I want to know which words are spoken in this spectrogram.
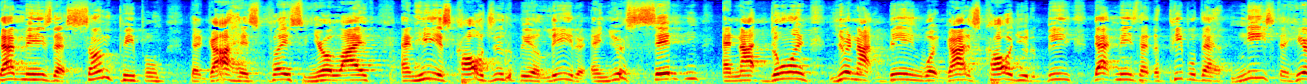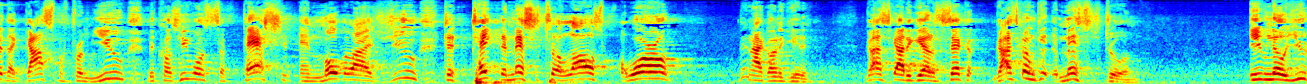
That means that some people that God has placed in your life and He has called you to be a leader and you're sitting and not doing, you're not being what God has called you to be. That means that the people that needs to hear the gospel from you because He wants to fashion and mobilize you to take the message to a lost world, they're not going to get it. God's got to get a second. God's going to get the message to them, even though you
